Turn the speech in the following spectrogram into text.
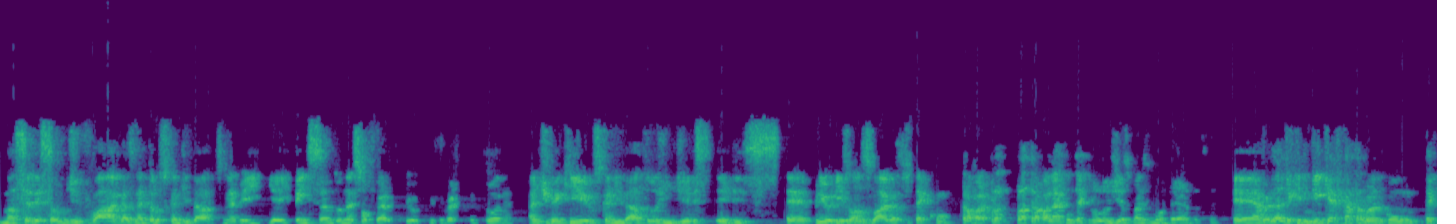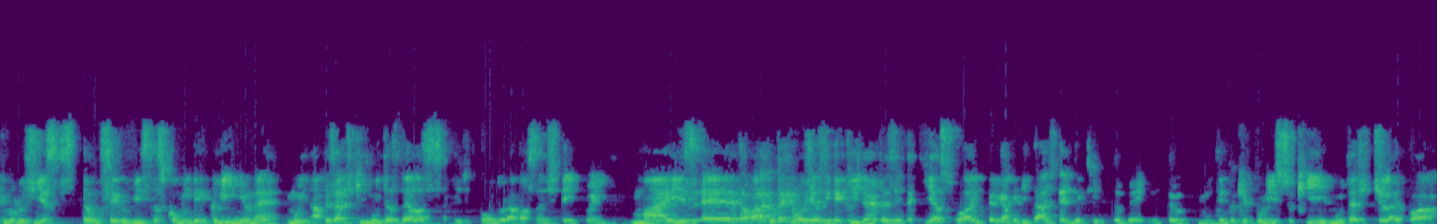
na seleção de vagas né, pelos candidatos. Né? E, e, aí, pensando nessa oferta que o, que o Gilberto comentou, né, a gente vê que os candidatos hoje em dia eles, eles é, priorizam as vagas para trabalhar com tecnologias mais modernas. Né? É, a verdade é que ninguém quer ficar trabalhando com tecnologias que estão sendo vistas como em declínio, né? Muito, apesar de que muitas delas vão durar bastante tempo ainda. Mas é, trabalhar com tecnologias em declínio representa que a sua empregabilidade está em declínio também. Então, entendo que é por isso que muita gente leva,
